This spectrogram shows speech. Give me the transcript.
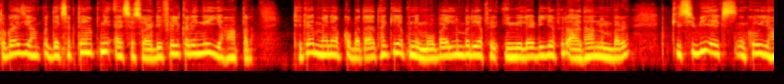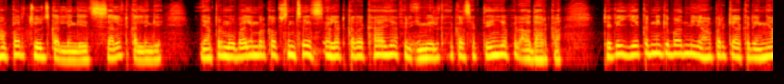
तो गाइज़ यहाँ पर देख सकते हैं अपनी एस एस फिल करेंगे यहाँ पर। ठीक है, मैंने आपको बताया था कि अपने मोबाइल नंबर या फिर ईमेल आईडी या फिर आधार नंबर किसी भी एक को यहाँ पर चूज़ कर लेंगे सेलेक्ट कर लेंगे। यहाँ पर मोबाइल नंबर का ऑप्शन से सेलेक्ट कर रखा है या फिर ईमेल का कर सकते हैं या फिर आधार का। ठीक है, ये करने के बाद में यहाँ पर क्या करेंगे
